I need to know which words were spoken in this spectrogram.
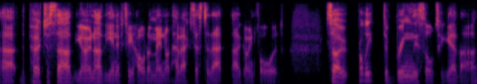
uh, the purchaser, the owner, the NFT holder may not have access to that uh, going forward. So probably to bring this all together,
